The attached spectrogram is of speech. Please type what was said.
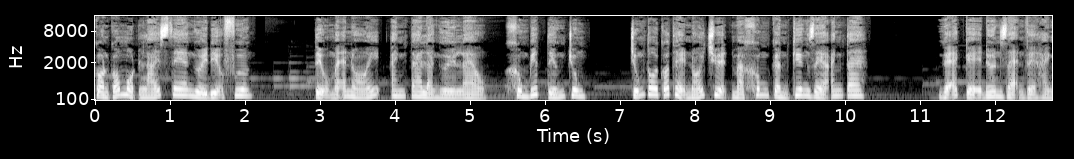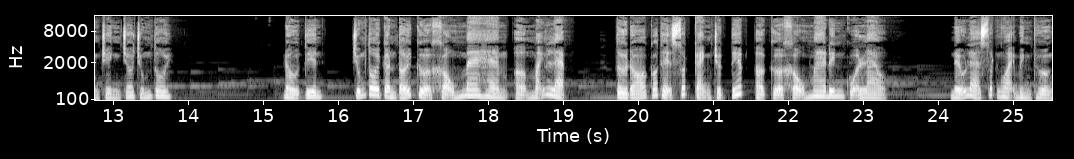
còn có một lái xe người địa phương. Tiểu mã nói anh ta là người Lào, không biết tiếng Trung. Chúng tôi có thể nói chuyện mà không cần kiêng dè anh ta. Gã kể đơn giản về hành trình cho chúng tôi. Đầu tiên, chúng tôi cần tới cửa khẩu Ma Hàm ở Mãnh Lạp, từ đó có thể xuất cảnh trực tiếp ở cửa khẩu Ma Đinh của Lào. Nếu là xuất ngoại bình thường,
